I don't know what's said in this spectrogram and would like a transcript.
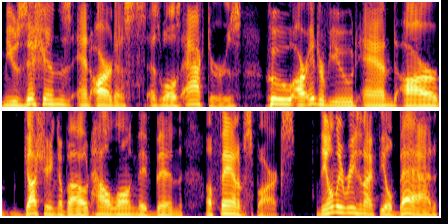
musicians and artists, as well as actors, who are interviewed and are gushing about how long they've been a fan of Sparks. The only reason I feel bad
